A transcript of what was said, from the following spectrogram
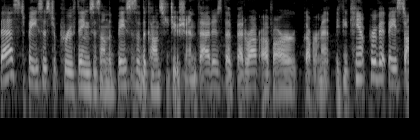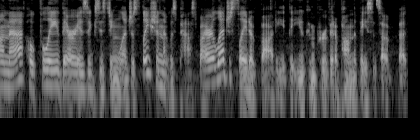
best basis to prove things is on the basis of the Constitution. That is the bedrock of our government. If you can't prove it based on that, hopefully there is existing legislation that was passed by our legislative body that you can prove it upon the basis of. But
